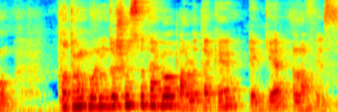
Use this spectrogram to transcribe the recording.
ততক্ষণ পর্যন্ত সুস্থ থাকো, ভালো থাকে টেক কেয়ার আল্লাহ হাফেজ।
